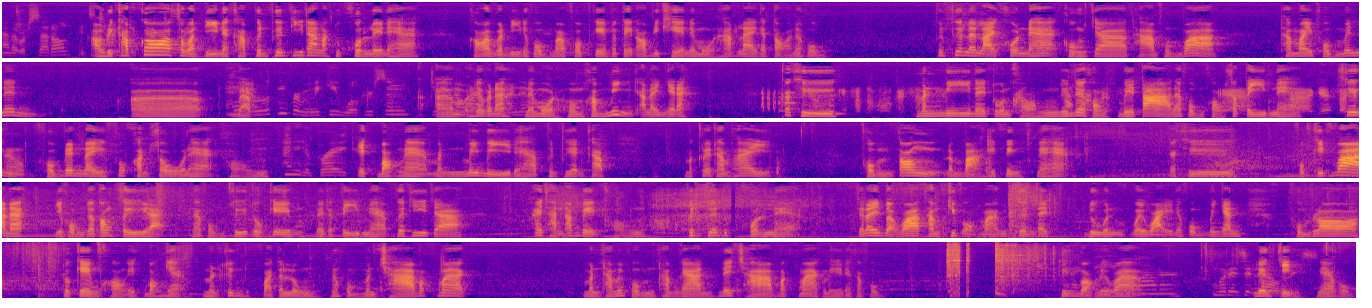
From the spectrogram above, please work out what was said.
เอา time ดิ to ครับ get ก็ back to สวัส life. ดีนะครับ เพื่อนๆที่น่ารักทุกคนเลยนะฮะ ก็วันนี้นะผมมาพบเกม State of Decay ในโหมด Hardline กันต่อนะผม เพื่อนๆหลาย ๆ คนนะฮะ คงจะถามผมว่าทำไมผมไม่เล่นเอ่อ Hey, แบบ I'm looking for Mickey Wilkerson. Do เอ่ you อ know where เรียก I ว่า can นะ find ใน him? โหมด Homecoming อะไรเงี้ยนะ ก็คือ มันมีในส่วนของเรื่องของเบต้านะผมของสตรีมนะฮะซึ่งผมเล่นในพวกคอนโซลนะฮะของ Xbox นะฮะมันไม่มีนะครับเพื่อนๆครับ มันก็เลยทำให้ผมต้องลำบากนิดนึงนะฮะ ก็คือผมคิดว่านะ เดี๋ยวผมจะต้องซื้อละนะผมซื้อตัวเกมในสตรีมนะครับเพื่อที่จะให้ทันอัปเดตของเพื่อนๆทุกคนนะฮะจะได้แบบว่าทำคลิปออกมาเพื่อนๆได้ ดูมันไวๆนะผมไม่งั้น ผมรอตัวเกมของ Xbox เนี่ย มันซึ่งกว่าจะลงนะผมมันช้ามากๆ มันทำให้ผมทำงานได้ช้ามากๆเลยนะครับผม ซึ่งบอกเลยว่า Louder? เรื่องจริงนะครับผม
